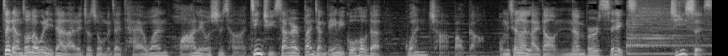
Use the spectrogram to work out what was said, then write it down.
这两周呢，为你带来的就是我们在台湾华流市场啊金曲三二颁奖典礼过后的观察报告。我们现在来到 Number Six，Jesus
